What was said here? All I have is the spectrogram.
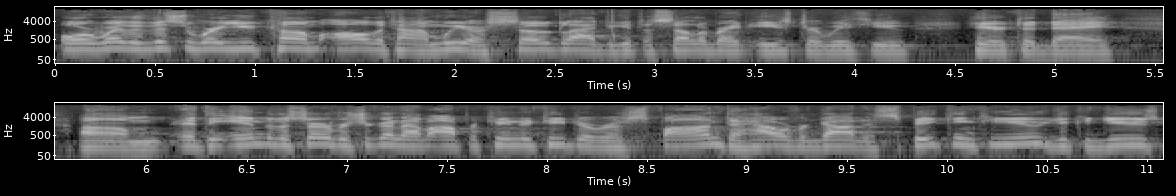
or whether this is where you come all the time, we are so glad to get to celebrate Easter with you here today. Um, at the end of the service, you're going to have opportunity to respond to however God is speaking to you. You could use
